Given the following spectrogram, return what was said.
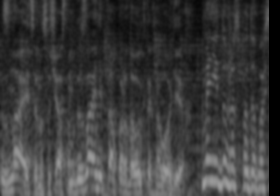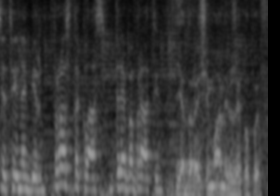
знається на сучасному дизайні та передових технологіях. Мені дуже сподобався цей набір. Просто клас. Треба брати. Я, до речі, мамі вже купив.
